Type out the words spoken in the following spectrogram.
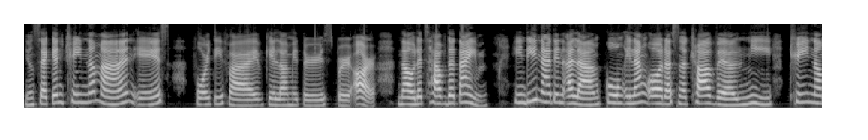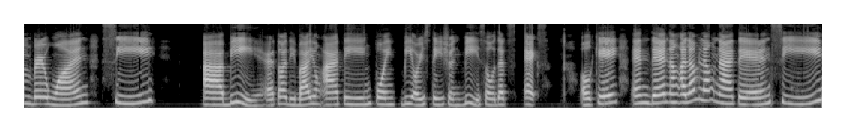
Yung second train naman is 45 kilometers per hour. Now, let's have the time hindi natin alam kung ilang oras na travel ni train number 1, si uh, B. Ito, di ba, yung ating point B or station B. So, that's X. Okay? And then, ang alam lang natin, si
